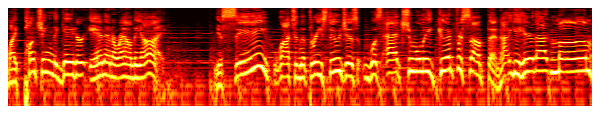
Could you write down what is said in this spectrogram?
by punching the gator in and around the eye. You see, watching The Three Stooges was actually good for something. How you hear that, Mom?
